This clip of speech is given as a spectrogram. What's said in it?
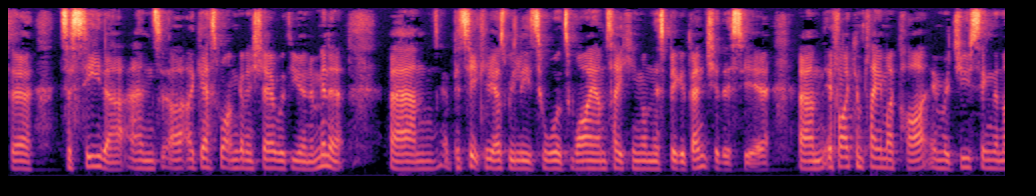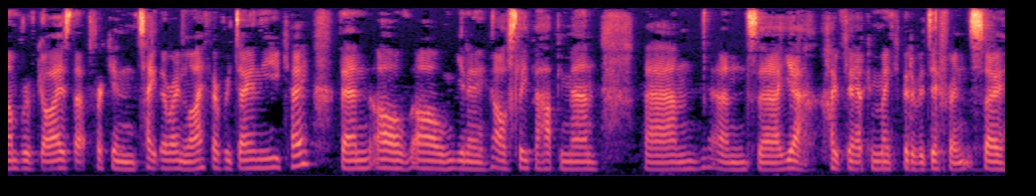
to to see that. And uh, I guess what I'm going to share with you in a minute um, particularly as we lead towards why I'm taking on this big adventure this year. Um, if I can play my part in reducing the number of guys that fricking take their own life every day in the UK, then I'll, I'll, you know, I'll sleep a happy man. Um, and uh, yeah, hopefully I can make a bit of a difference. So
